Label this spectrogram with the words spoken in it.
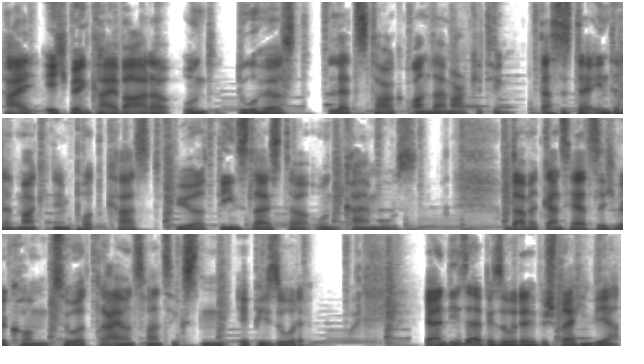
Hi, ich bin Kai Bader und du hörst Let's Talk Online Marketing. Das ist der Internet Marketing Podcast für Dienstleister und KMUs. Und damit ganz herzlich willkommen zur 23. Episode. Ja, in dieser Episode besprechen wir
